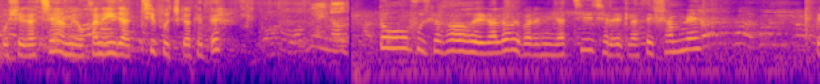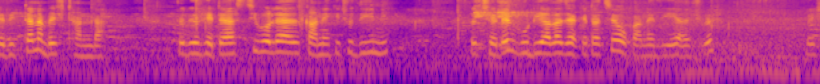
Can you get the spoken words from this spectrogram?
বসে গেছে। আমি ওখানেই যাচ্ছি ফুচকা খেতে। তো ফুচকা খাওয়া হয়ে গেল, এবারে নিয়ে যাচ্ছি ছেলের ক্লাসের সামনে। এদিকটা না বেশ ঠান্ডা। যদিও হেঁটে আসছি বলে আর কানে কিছু দিইনি। তো ছেলের হুডিওয়ালা জ্যাকেট আছে, ও কানে দিয়ে আসবে। বেশ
